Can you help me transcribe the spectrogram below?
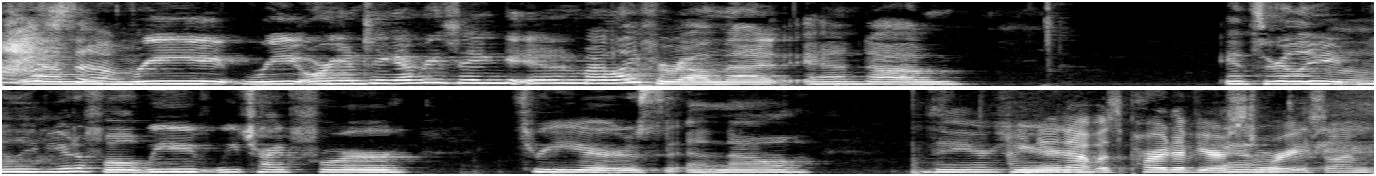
awesome. am re reorienting everything in my life around that and um it's really oh. really beautiful we we tried for three years and now they are here i knew that was part of your and... story so i'm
